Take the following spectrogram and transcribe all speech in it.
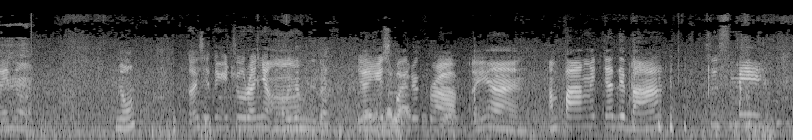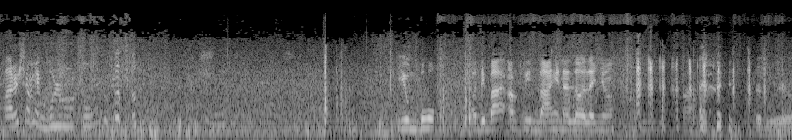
I know. No? Guys, ito yung itsura niya. Oh. Mo nito. Yan yung spider crab. Ayan. Ang pangit niya, di ba? Sus me. Para siya may bulutong. Yung buhok. O, di ba? Ang pisahin na lola nyo. Edu, here.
